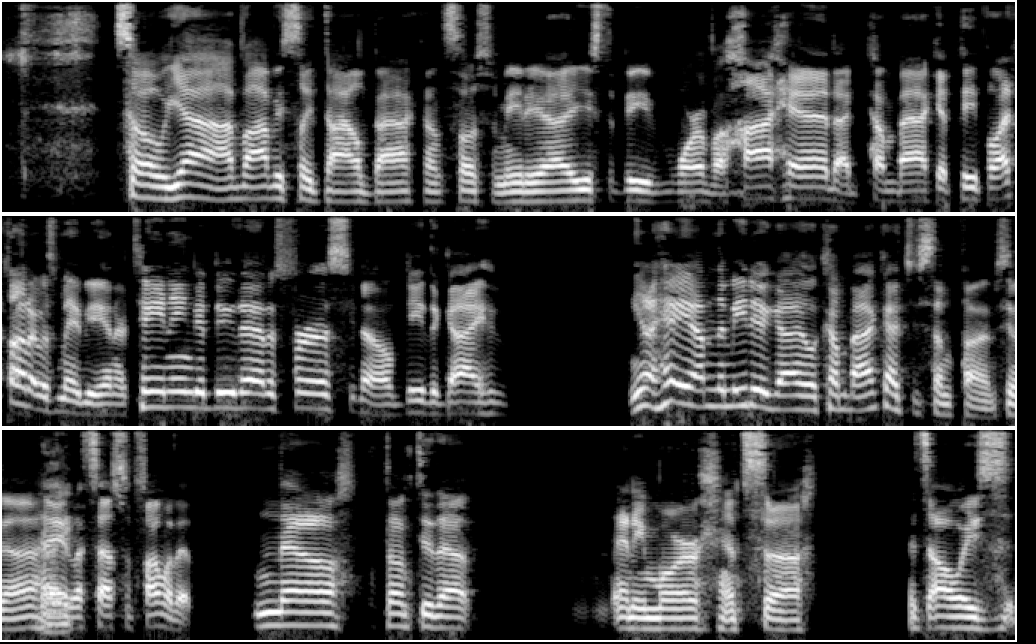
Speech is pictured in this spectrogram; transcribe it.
so yeah, I've obviously dialed back on social media. I used to be more of a hothead. I'd come back at people. I thought it was maybe entertaining to do that at first, you know, be the guy who, you know, hey, I'm the media guy who'll come back at you sometimes, you know, hey, let's have some fun with it. No, don't do that anymore. It's, uh, it's always,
